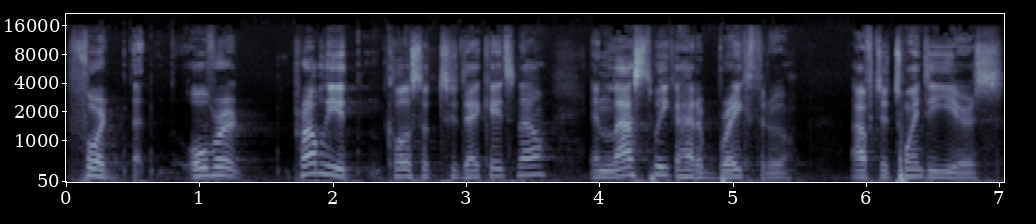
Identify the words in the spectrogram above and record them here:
for uh, over probably close to two decades now. And last week I had a breakthrough after 20 years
